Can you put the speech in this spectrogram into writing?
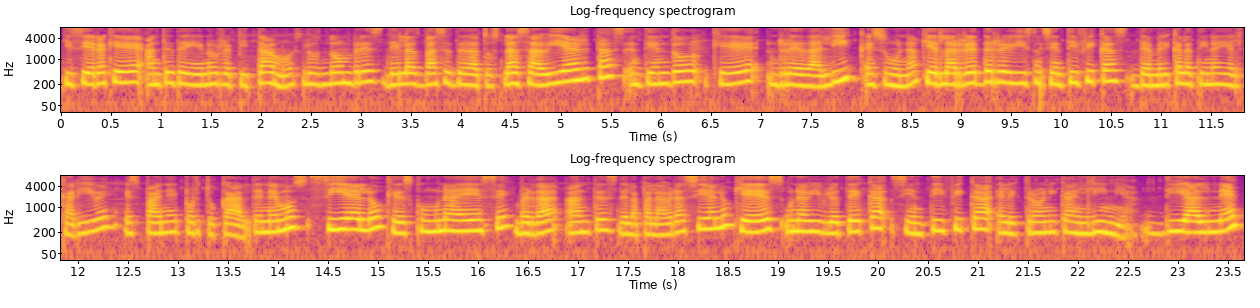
Quisiera que antes de irnos repitamos los nombres de las bases de datos. Las abiertas, entiendo que Redalic es una, que es la red de revistas científicas de América Latina y el Caribe, España y Portugal. Tenemos Cielo, que es con una S, ¿verdad? Antes de la palabra cielo, que es una biblioteca científica electrónica en línea. Dialnet,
